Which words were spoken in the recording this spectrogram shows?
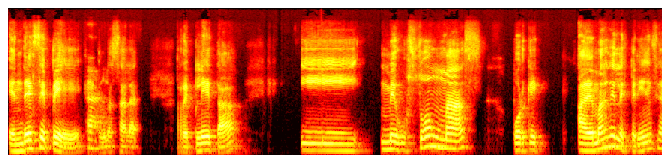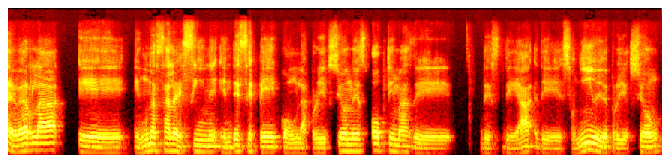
En DCP, en una sala repleta, y me gustó aún más porque además de la experiencia de verla eh, en una sala de cine, en DCP, con las proyecciones óptimas de, de, sonido y de proyección,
